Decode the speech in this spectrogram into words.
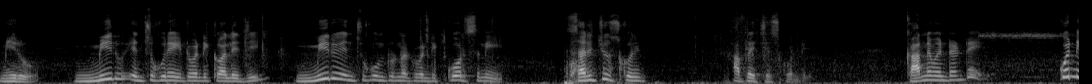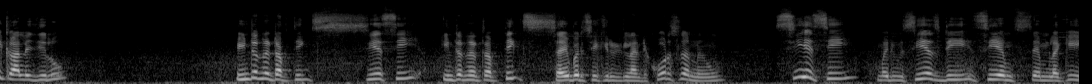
మీరు మీరు ఎంచుకునేటువంటి కాలేజీ మీరు ఎంచుకుంటున్నటువంటి కోర్సుని సరిచూసుకొని అప్లై చేసుకోండి. కారణం ఏంటంటే కొన్ని కాలేజీలు internet of things CSC internet of things cyber security లాంటి కోర్సులను సిఎస్సి మరియు సిఎస్డి సిఎంసిఎంలకి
